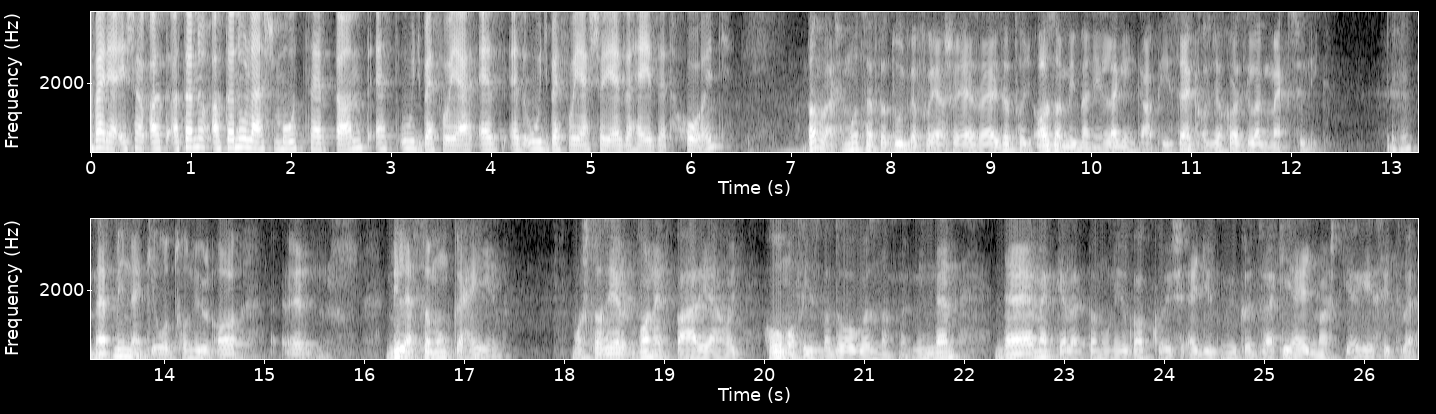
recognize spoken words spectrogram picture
Várjál, és a, a, a, tanul, a tanulás módszertant ezt úgy befolyá, ez, ez úgy befolyásolja ez a helyzet, hogy? A tanulási módszertant úgy befolyásolja ez a helyzet, hogy az, amiben én leginkább hiszek, az gyakorlatilag megszűnik. Uh-huh. Mert mindenki otthon ül. A, mi lesz a munkahelyén? Most azért van egy pár ilyen, hogy home office-ba dolgoznak, meg minden, de meg kellett tanulniuk akkor is együttműködve, ki egymást kiegészítve.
